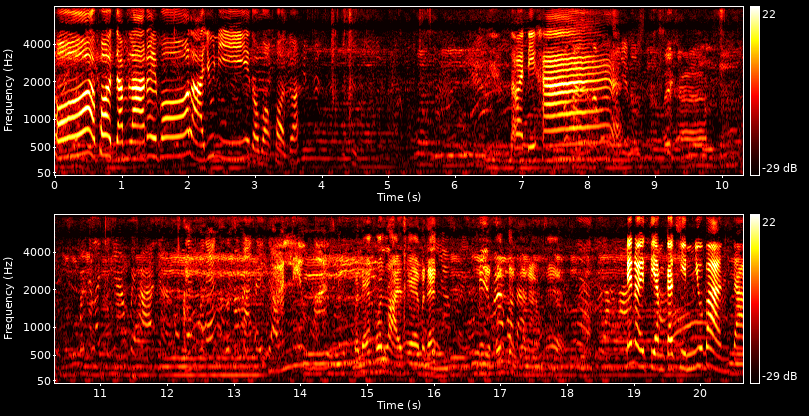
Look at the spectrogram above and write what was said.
พ่อพ่อจำลาได้บ่ลาอยู่นี่ตัวบอกพ่อตัว สวัสดีค่ะมาแล้วคนหลายแทนมาแล้วมีคนจังกระน้ำแทนแม่หน่อยเตรียมกระถินอยู่บ้านจ้ะ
